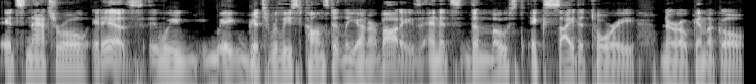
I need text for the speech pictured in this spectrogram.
it's natural. It is. We it gets released constantly in our bodies, and it's the most excitatory neurochemical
